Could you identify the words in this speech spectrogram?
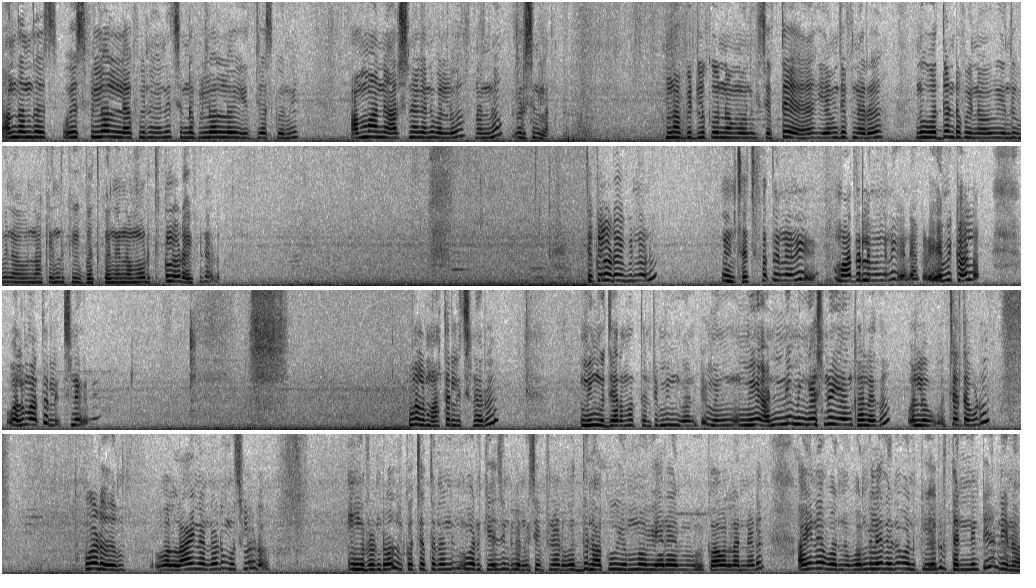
అంతంత వయసు పిల్లలు లేకపోయినా కానీ చిన్న పిల్లలు ఇది చేసుకొని అమ్మ అని అరిచినా కానీ వాళ్ళు నన్ను విడిచినలా. నా బిడ్డలకు నా మోనికి చెప్తే ఏమి చెప్పినారు? నువ్వు వద్దంట పోయినావు ఎందుకు పోయినావు? నాకు ఎందుకు బతుకొని? నా మూడు తిక్కులోడు అయిపోయినాడు. తిక్కులోడు అయిపోయినాడు. నేను చచ్చిపోతానని మాత్రలు మింగినా కానీ అక్కడ ఏమీ కాల. వాళ్ళు మాత్రలు ఇచ్చినా కానీ. వాళ్ళు మాత్రలు ఇచ్చినారు. మింగు జ్వరం వస్తుంటే మింగు అంటే మింగు మీ అన్నీ మింగేసినా ఏం కాలేదు. వాళ్ళు వచ్చేటప్పుడు వాడు వాళ్ళ ఆయన అన్నాడు ముసలాడు రెండు రోజులకు వచ్చేస్తానని వానికి ఏజెంట్ కనుక చెప్పినాడు వద్దు నాకు ఏమో వేరే కావాలన్నాడు. అయినా వన్ వంగలేదని వానికి ఎగురు తన్నింటే నేను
